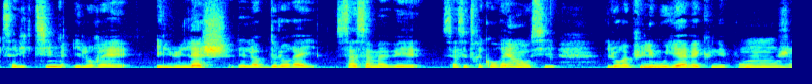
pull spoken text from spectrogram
sa victime, il aurait, il lui lèche les lobes de l'oreille. Ça, ça m'avait, ça c'est très coréen aussi. Il aurait pu les mouiller avec une éponge,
